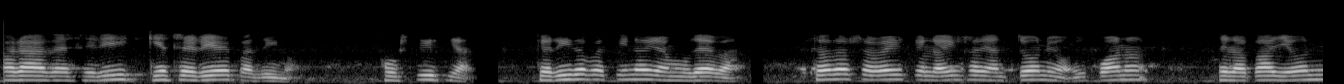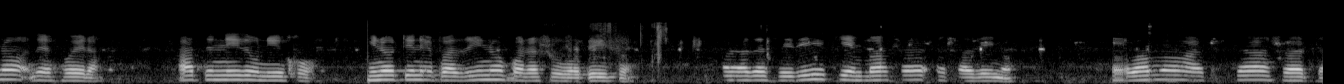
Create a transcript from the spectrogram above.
para decidir quién sería el padrino. Justicia. Queridos vecinos y Almudévar, todos sabéis que la hija de Antonio y Juana de la calle Horno de Fuera ha tenido un hijo y no tiene padrino para su bautizo. Para decidir quién va a ser el padrino, vamos a echar suerte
